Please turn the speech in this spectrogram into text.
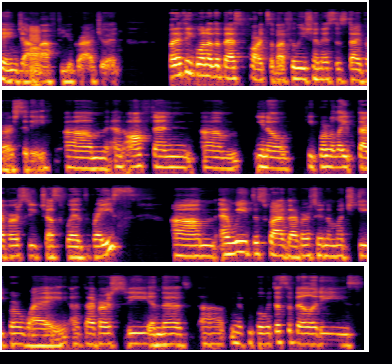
paying job after you graduate. But I think one of the best parts about Felician is this diversity. Um, and often, um, you know, people relate diversity just with race. Um, and we describe diversity in a much deeper way. Uh, diversity in the, uh, you know, people with disabilities,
